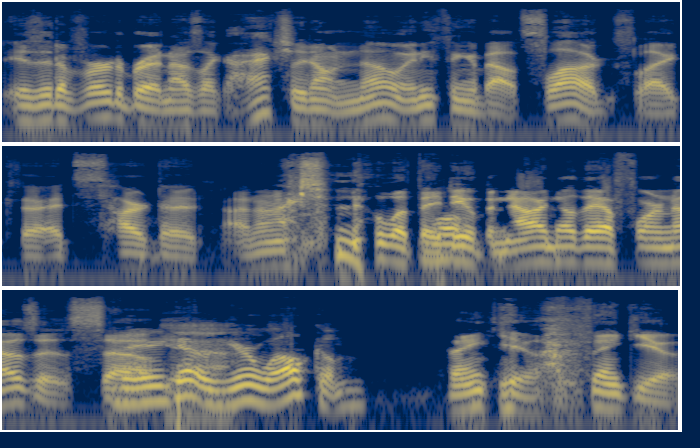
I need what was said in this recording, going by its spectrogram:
"Is it a vertebrate?" And I was like, "I actually don't know anything about slugs. Like, uh, it's hard to. I don't actually know what they Well- do, but now I know they have four noses. So there you go. You're welcome. thank you, thank you."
